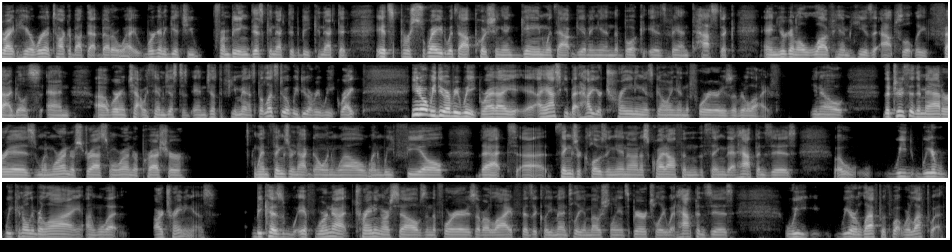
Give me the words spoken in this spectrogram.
Right here. We're going to talk about that better way. We're going to get you from being disconnected to be connected. It's persuade without pushing and gain without giving in. The book is fantastic, and you're going to love him. He is absolutely fabulous, and uh, we're going to chat with him just in just a few minutes. But let's do what we do every week, right? You know what we do every week, right? I I ask you about how your training is going in the four areas of your life. You know, the truth of the matter is, when we're under stress, when we're under pressure, when things are not going well, when we feel that uh, things are closing in on us, quite often the thing that happens is uh, we we we can only rely on what our training is. Because if we're not training ourselves in the four areas of our life, physically, mentally, emotionally, and spiritually, what happens is we we are left with what we're left with.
